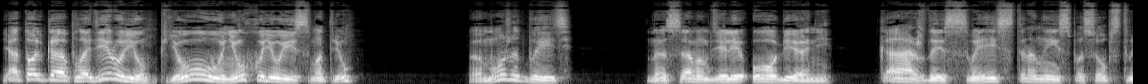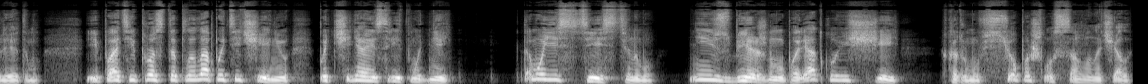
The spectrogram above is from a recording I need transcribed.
«Я только аплодирую, пью, нюхаю и смотрю». А может быть, на самом деле обе они, каждая с своей стороны способствовали этому, и Пати просто плыла по течению, подчиняясь ритму дней, тому естественному, неизбежному порядку вещей, к которому все пошло с самого начала.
